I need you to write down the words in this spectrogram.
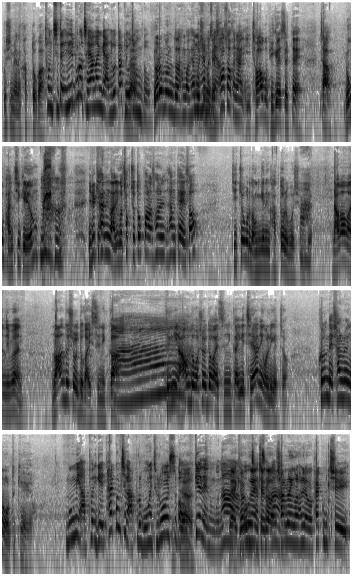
보시면 각도가. 전 진짜 일부러 제한한 게 아니고 딱 요 네. 정도. 여러분도 한번 해보시면 음, 돼요. 해보세요. 서서 그냥 이- 저하고 비교했을 때, 자, 요거 반칙이에요. 이렇게 하는 거 아니고 척추 똑바로 선 상태에서 뒤쪽으로 넘기는 각도를 보시면 아. 돼요. 남아마님은 라운드 숄더가 있으니까 아. 등이 라운드가 숄더가 있으니까 이게 제한이 걸리겠죠. 그런데 샬로잉을 어떻게 해요? 몸이 앞으로 이게 팔꿈치가 앞으로 몸에 들어올 수가 네. 없게 되는구나. 네, 몸 결국엔 제가. 샬로잉을 하려면 팔꿈치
